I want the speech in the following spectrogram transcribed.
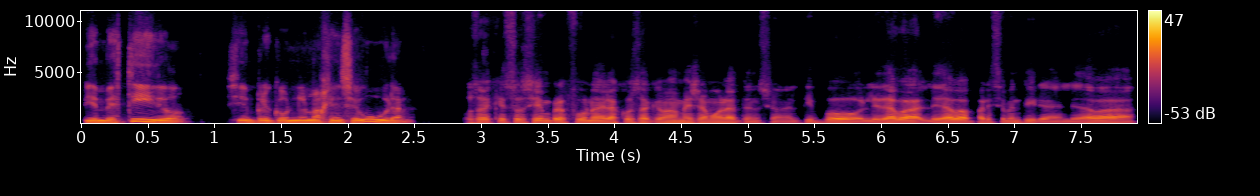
bien vestido, siempre con una imagen segura. O sabes que eso siempre fue una de las cosas que más me llamó la atención. El tipo le daba, le daba parece mentira, ¿eh? le daba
